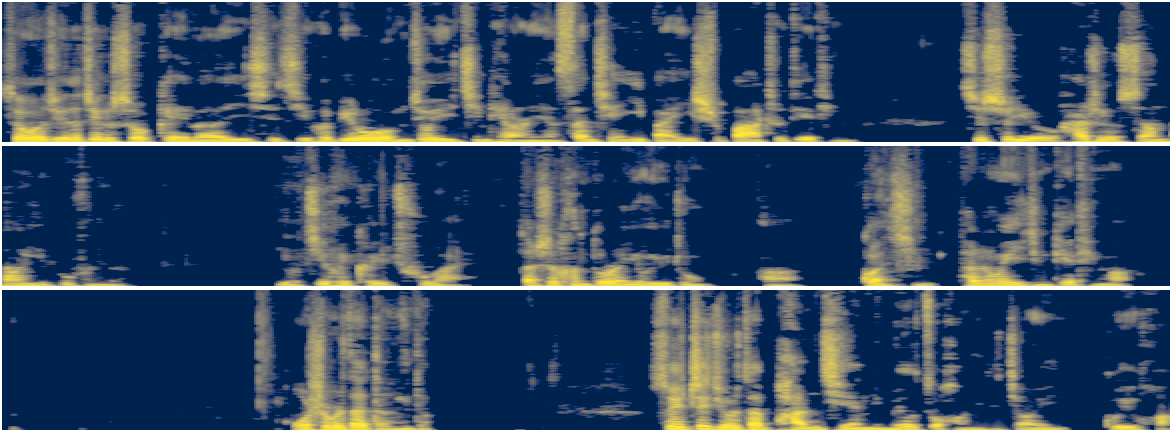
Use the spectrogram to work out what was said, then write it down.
所以我觉得这个时候给了一些机会，比如我们就以今天而言，三千一百一十八只跌停。其实有还是有相当一部分的有机会可以出来，但是很多人有一种啊惯性，他认为已经跌停了，我是不是再等一等？所以这就是在盘前你没有做好你的交易规划。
